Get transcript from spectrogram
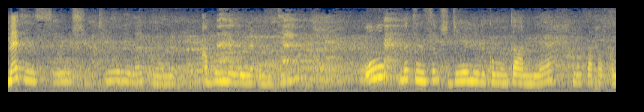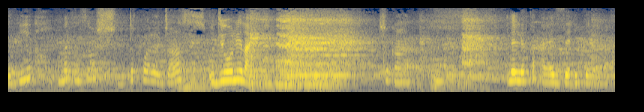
وما تنسوش ديروا like abonnez-vous ولا عندي وما تنسوش ديروا les commentaires ملاح يفرحوا قلبي وما تنسوش تدقوا على الجرس وديروا les likes شكرا إلى اللقاء اعزائي التلاميذ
